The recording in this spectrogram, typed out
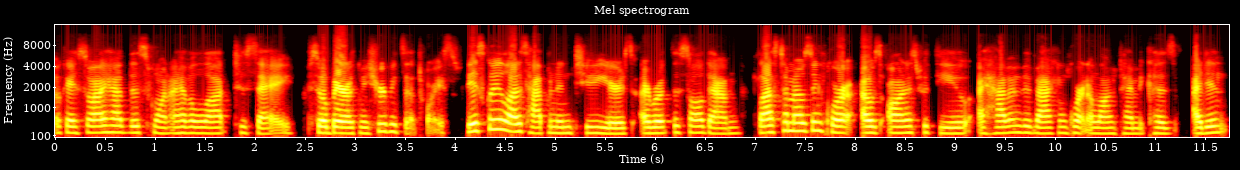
Okay, so I have this one. I have a lot to say. So bear with me. She repeats that twice. Basically, a lot has happened in two years. I wrote this all down. Last time I was in court, I was honest with you. I haven't been back in court in a long time because I didn't,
